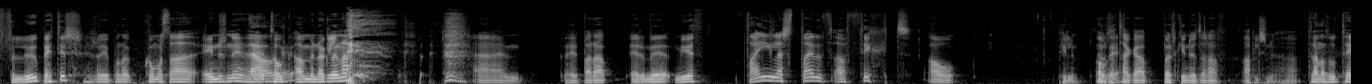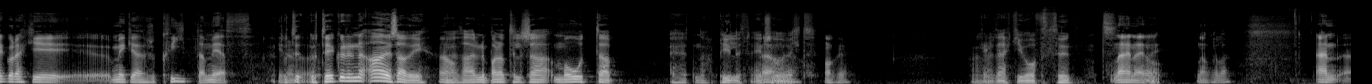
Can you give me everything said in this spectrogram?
flugbeittir eins og ég er búin að komast að einu sinni þegar ég tók af mér nöglina. En þeir bara eru með mjög þægilega stærð af þygt á pílum. Það Ok. er að taka börkinu utan af aflýsinu það Þannig að þú tekur ekki eh, mikið af þessu hvíta með Þú te- þú tekur henni aðeins af því en það er henni bara til þess að móta hérna, pílið eins og þú vilt. Ok, það er ekki of þund nei, nei, nei, nákvæmlega. En uh,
